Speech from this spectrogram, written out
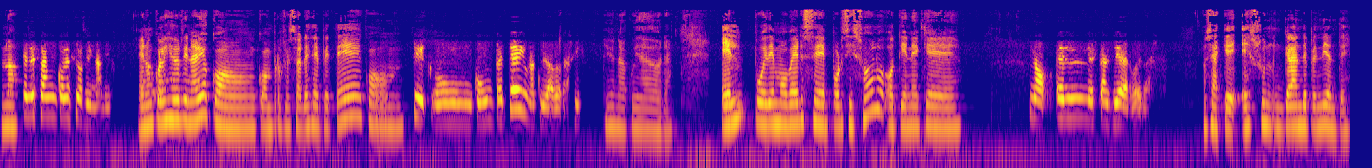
No. Él está en un colegio ordinario. En un colegio ordinario con, con profesores de PT con, Sí, con, con un PT y una cuidadora, sí. y una cuidadora. ¿Él puede moverse por sí solo o tiene que...? No, él está en silla de ruedas. O sea, que es un gran dependiente.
